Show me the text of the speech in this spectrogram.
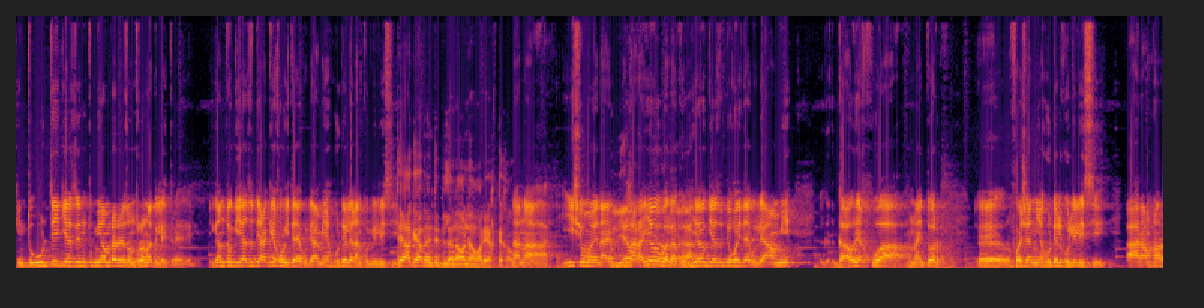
কিন্তু উঠতে গিয়া যেন তুমি আমরা যন্ত্রণা দিলাই তাই যেন এখান তো গিয়া যদি আগে কইতাই বলে আমি হোটেল এখন খুলি লিছি। তে আগে আপনাদের দিলা না মানে আমার এক টাকা না না এই সময় নাই হারাইয়াও বেলা খুলিয়াও গিয়া যদি কইতাই বলে আমি গাঁৱৰ এক খোয়া নাই তোর এ, পয়সা নিয়ে হোটেল খুলি লিছি আর আপনার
